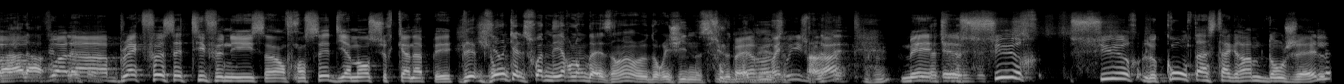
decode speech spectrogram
Voilà. voilà, Breakfast at Tiffany's, hein, en français, diamant sur canapé. Bien, bien qu'elle soit néerlandaise hein, d'origine, si Son je ne père, m'abuse. oui, Hein, voilà. Mais euh, sur, sur le compte Instagram d'Angèle,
